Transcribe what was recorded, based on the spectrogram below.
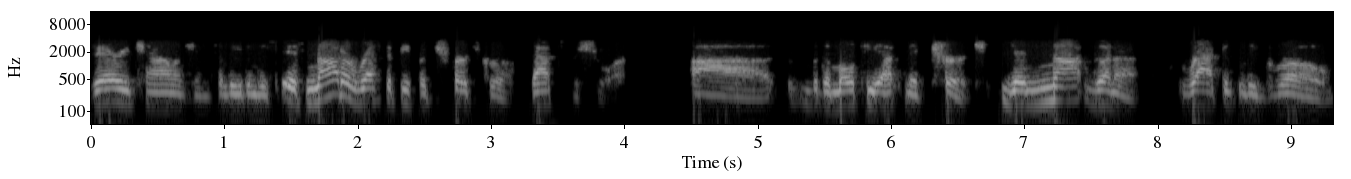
very challenging to lead in this. It's not a recipe for church growth, that's for sure. Uh, the multi-ethnic church, you're not gonna rapidly grow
